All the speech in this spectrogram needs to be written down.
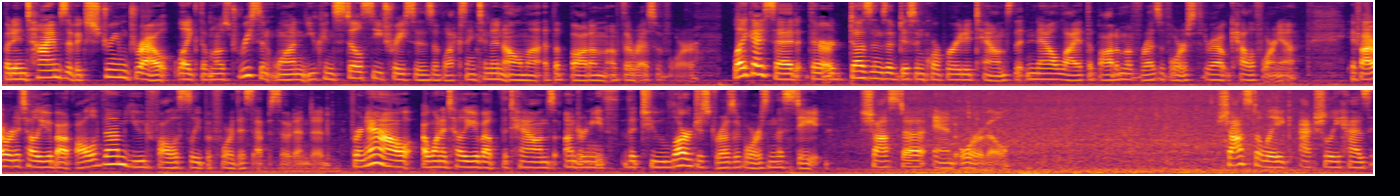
but in times of extreme drought, like the most recent one, you can still see traces of Lexington and Alma at the bottom of the reservoir. Like I said, there are dozens of disincorporated towns that now lie at the bottom of reservoirs throughout California, if I were to tell you about all of them, you'd fall asleep before this episode ended. For now, I want to tell you about the towns underneath the two largest reservoirs in the state Shasta and Oroville. Shasta Lake actually has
